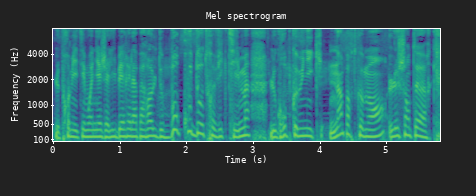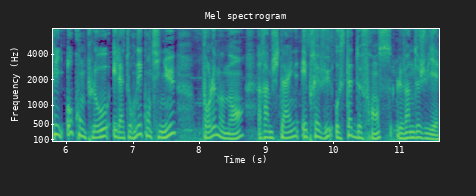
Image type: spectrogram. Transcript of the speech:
le premier témoignage a libéré la parole de beaucoup d'autres victimes. Le groupe communique n'importe comment, le chanteur crie au complot et la tournée continue. Pour le moment, Rammstein est prévu au Stade de France le 22 juillet.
